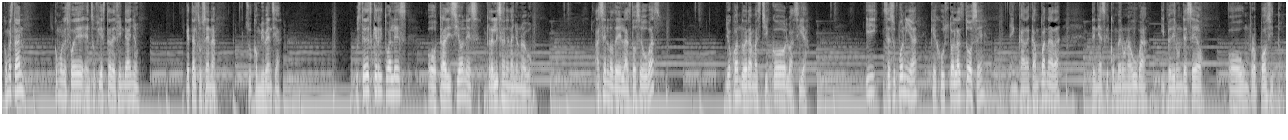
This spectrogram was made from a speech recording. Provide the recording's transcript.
¿Cómo están? ¿Cómo les fue en su fiesta de fin de año? ¿Qué tal su cena? ¿Su convivencia? ¿Ustedes qué rituales o tradiciones realizan en Año Nuevo? ¿Hacen lo de las 12 uvas? Yo cuando era más chico lo hacía. Y se suponía que justo a las 12, en cada campanada, tenías que comer una uva y pedir un deseo o un propósito.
